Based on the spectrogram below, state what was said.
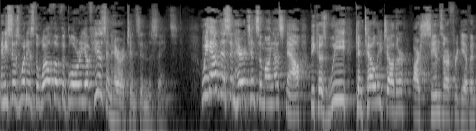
And he says, What is the wealth of the glory of his inheritance in the saints? We have this inheritance among us now because we can tell each other our sins are forgiven,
